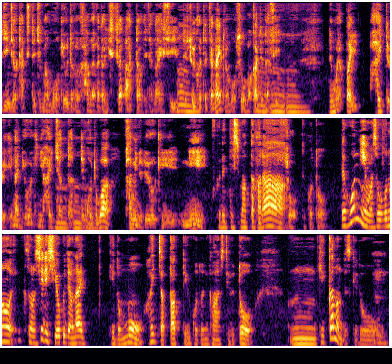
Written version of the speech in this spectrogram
神社を建てて自分は儲けようとか考え方が一切あったわけじゃないし、うんでそういう方じゃないっていうのはもうそう分かってたし、でもやっぱり入ってはいけない領域に入っちゃったってことは、神の領域に、触れてしまったから、そってこと。で、本人はそこの、その私利私欲ではないけども、入っちゃったっていうことに関して言うと、うーん、結果なんですけど、うん。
